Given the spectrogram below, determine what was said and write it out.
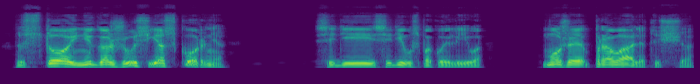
— Стой, не гожусь я с корня. — Сиди, сиди, — успокоили его. — Може, провалят еще.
